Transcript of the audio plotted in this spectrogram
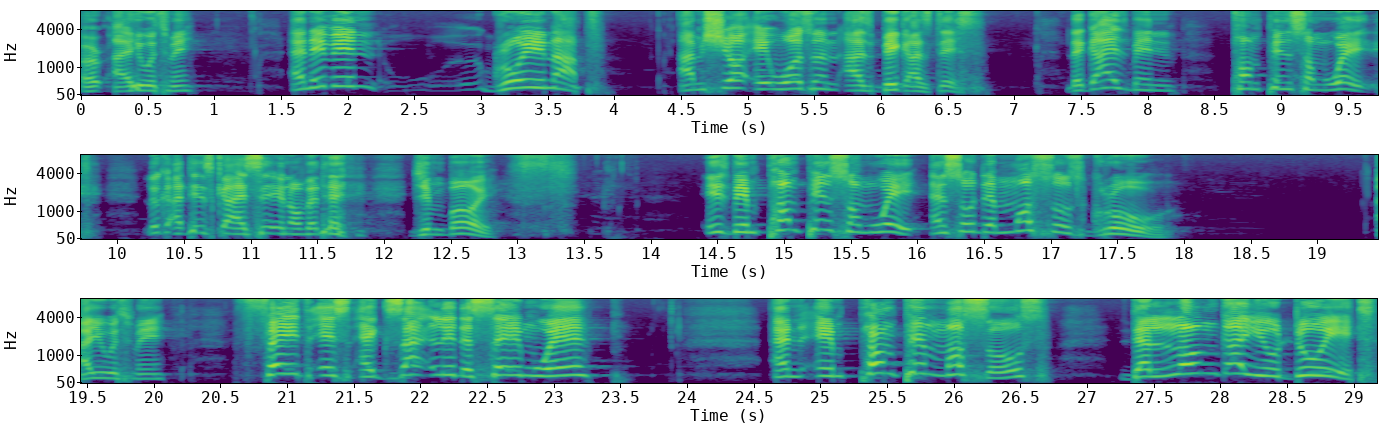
Uh, are you with me? And even growing up, I'm sure it wasn't as big as this. The guy's been pumping some weight Look at this guy sitting over there, Jim Boy. He's been pumping some weight, and so the muscles grow. Are you with me? Faith is exactly the same way. And in pumping muscles, the longer you do it,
